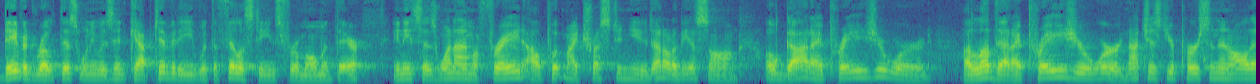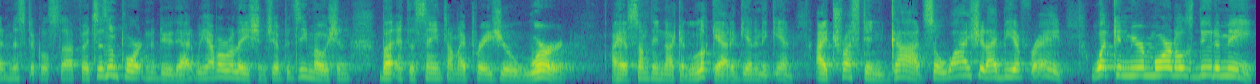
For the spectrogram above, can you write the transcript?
David wrote this when he was in captivity with the Philistines for a moment there. And he says, When I'm afraid, I'll put my trust in you. That ought to be a song. Oh God, I praise your word. I love that. I praise your word, not just your person and all that mystical stuff. It's as important to do that. We have a relationship, it's emotion, but at the same time, I praise your word. I have something I can look at again and again. I trust in God, so why should I be afraid? What can mere mortals do to me?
